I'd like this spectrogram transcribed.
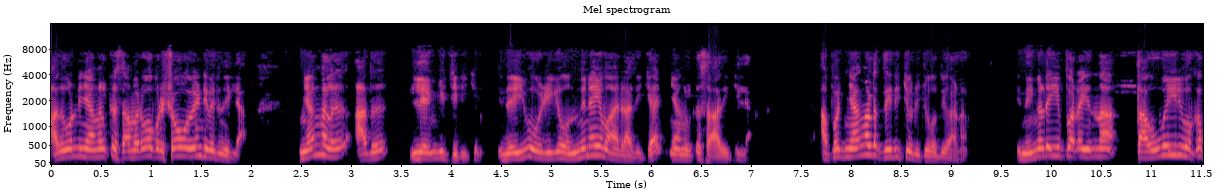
അതുകൊണ്ട് ഞങ്ങൾക്ക് സമരമോ പ്രക്ഷോഭമോ വേണ്ടി വരുന്നില്ല. ഞങ്ങൾ അത് ലംഘിച്ചിരിക്കും. ദൈവം ഒഴികെ ഒന്നിനെയും ആരാധിക്കാൻ ഞങ്ങൾക്ക് സാധിക്കില്ല. അപ്പോൾ ഞങ്ങളുടെ തിരിച്ചൊരു ചോദ്യമാണ്. നിങ്ങളുടെ ഈ പറയുന്ന തൗവയിലും ഒക്കെ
